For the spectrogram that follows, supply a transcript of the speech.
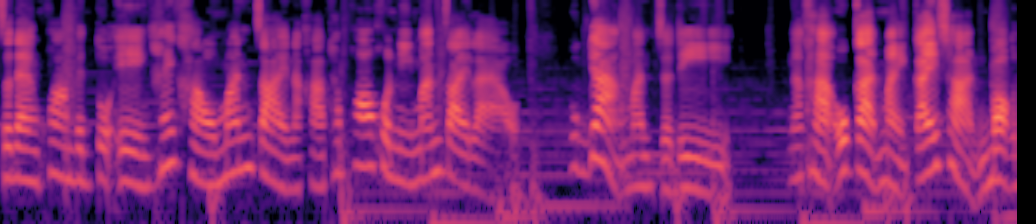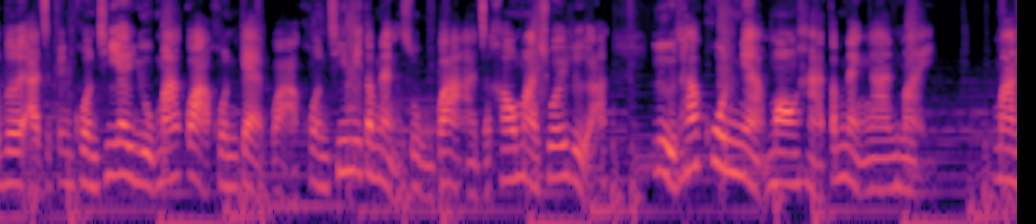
แสดงความเป็นตัวเองให้เขามั่นใจนะคะ ถ้าพ่อคนนี้มั่นใจแล้ว ทุกอย่างมันจะดี นะคะ โอกาสใหม่ใกล้ฉันบอกเลยอาจจะเป็นคนที่อายุมากกว่าคนแก่กว่า คนที่มีตำแหน่งสูงกว่าอาจจะเข้ามาช่วยเหลือ หรือถ้าคุณเนี่ยมองหาตำแหน่งงานใหม่ มัน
